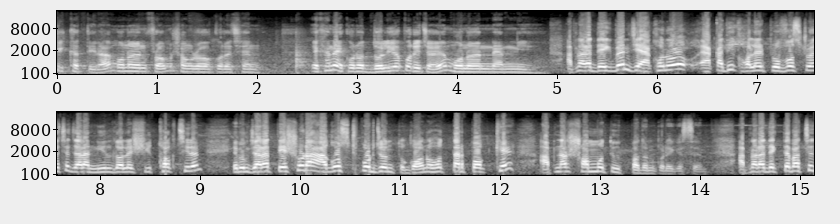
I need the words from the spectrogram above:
শিক্ষার্থীরা মনোনয়ন ফর্ম সংগ্রহ করেছেন। এখানে কোনো দলীয় পরিচয়ে মনোনয়ন নেননি। আপনারা দেখবেন যে এখনও একাধিক হলের প্রভোস্ট রয়েছে, যারা নীল দলের শিক্ষক ছিলেন এবং যারা তেসরা আগস্ট পর্যন্ত গণহত্যার পক্ষে আপনার সম্মতি উৎপাদন করে গেছে। আপনারা দেখতে পাচ্ছেন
